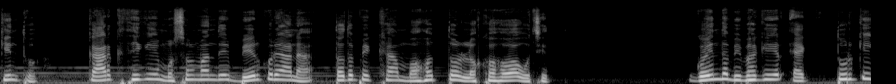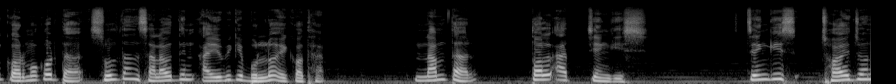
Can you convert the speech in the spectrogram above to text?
কিন্তু কার্ক থেকে মুসলমানদের বের করে আনা তদপেক্ষা মহত্তর লক্ষ্য হওয়া উচিত। গোয়েন্দা বিভাগের এক তুর্কি কর্মকর্তা সুলতান সালাউদ্দিন আইয়ুবিকে বলল এ কথা। নাম তার তল আত চেঙ্গিস চেঙ্গিস ছয়জন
